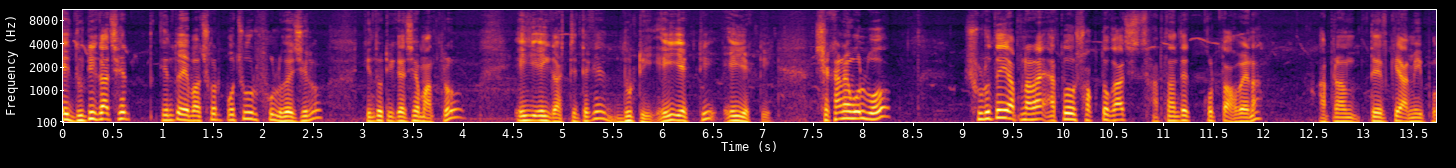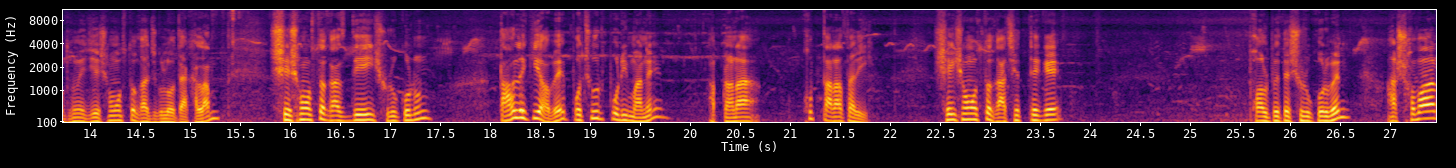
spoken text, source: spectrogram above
এই দুটি গাছের কিন্তু এবছর প্রচুর ফুল হয়েছিল, কিন্তু ঠিক আছে মাত্র এই এই গাছটি থেকে দুটি, এই একটি এই একটি। সেখানে বলব, শুরুতেই আপনারা এত শক্ত গাছ আপনাদের করতে হবে না। আপনাদেরকে আমি প্রথমে যে সমস্ত গাছগুলো দেখালাম, সে সমস্ত গাছ দিয়েই শুরু করুন। তাহলে কি হবে? প্রচুর পরিমাণে আপনারা খুব তাড়াতাড়ি সেই সমস্ত গাছের থেকে ফল পেতে শুরু করবেন। আর সবার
